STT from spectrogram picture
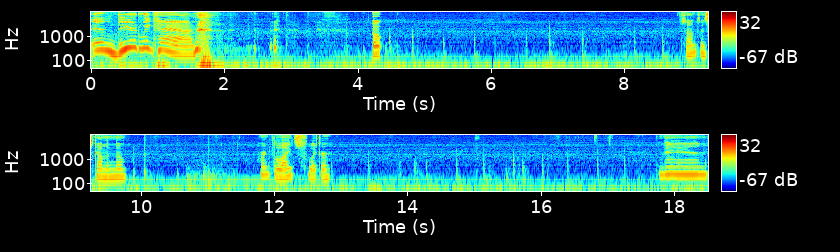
Indeed we can. oh. Something's coming though. Aren't the lights flicker? Man.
